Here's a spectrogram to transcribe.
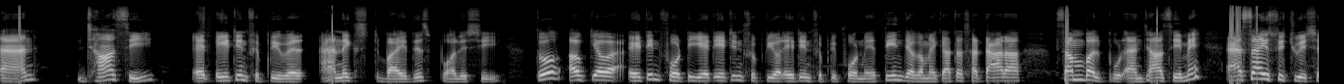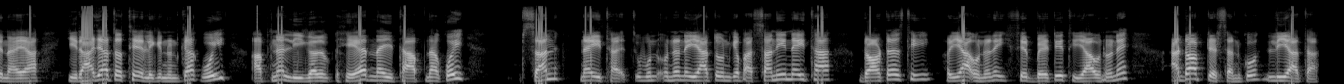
and Jhansi in 1850 were annexed by this policy. तो अब क्या हुआ? 1848, 1850 और 1854 में तीन जगह में क्या था? सटारा संबलपुर एंड झांसी में ऐसा ही सिचुएशन आया कि राजा तो थे लेकिन उनका कोई अपना लीगल हेयर नहीं था अपना कोई सन नहीं था। तो उन, उन्होंने या तो उनके पास सन ही नहीं था डॉटर्स थी और या उन्होंने सिर्फ़ बेटी थी या उन्होंने अडॉप्टेड को लिया था।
